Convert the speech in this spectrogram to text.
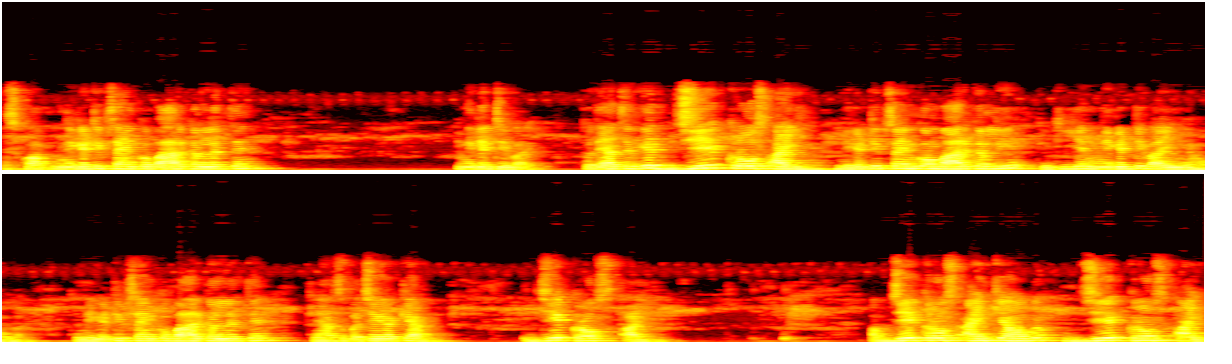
इसको आप नेगेटिव साइन को बाहर कर लेते हैं। नेगेटिव आई तो ध्यान से देखिए जे क्रॉस आई है। नेगेटिव साइन को हम बाहर कर लिए, क्योंकि ये निगेटिव आई में होगा। तो निगेटिव साइन को बाहर कर लेते हैं तो यहाँ से बचेगा क्या? जे क्रॉस आई अब जे क्रॉस आई क्या होगा? J cross i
